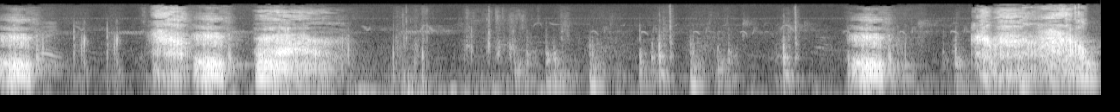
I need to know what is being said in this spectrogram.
okay. Come on,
